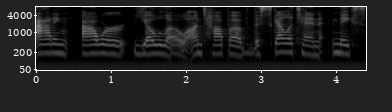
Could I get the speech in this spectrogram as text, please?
adding our YOLO on top of the skeleton makes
